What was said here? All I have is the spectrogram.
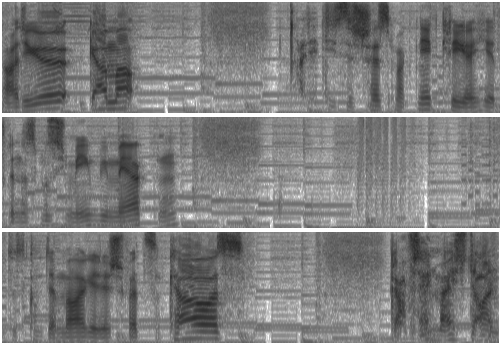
Adieu, Gamma. Alter, diese scheiß Magnetkrieger hier drin, das muss ich mir irgendwie merken. Das kommt der Magier des schwarzen Chaos. Graf sein Meister an.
